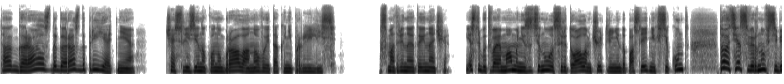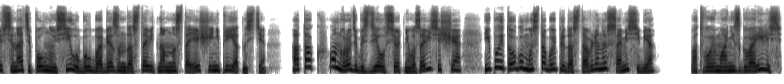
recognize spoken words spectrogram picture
Так гораздо-гораздо приятнее. Часть слезинок он убрал, а новые так и не пролились. Посмотри на это иначе. Если бы твоя мама не затянула с ритуалом чуть ли не до последних секунд, то отец, вернув себе в Сенате полную силу, был бы обязан доставить нам настоящие неприятности. А так, он вроде бы сделал все от него зависящее, и по итогу мы с тобой предоставлены сами себе. По-твоему, они сговорились?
